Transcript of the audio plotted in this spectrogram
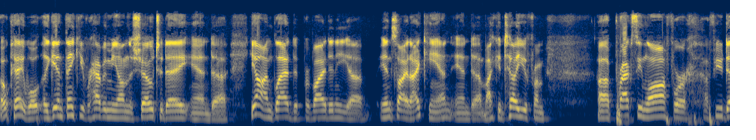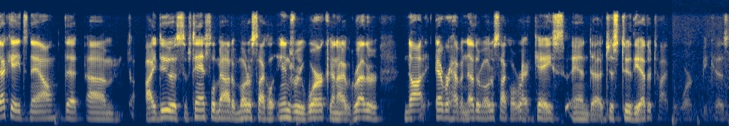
Okay. Well, again, thank you for having me on the show today. And uh, yeah, I'm glad to provide any uh, insight I can. And um, I can tell you from uh, practicing law for a few decades now that um, I do a substantial amount of motorcycle injury work, and I would rather not ever have another motorcycle wreck case and uh, just do the other type of work because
